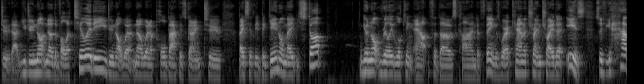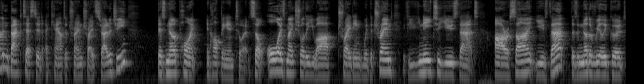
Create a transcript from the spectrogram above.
do that. You do not know the volatility, you do not know when a pullback is going to basically begin or maybe stop. You're not really looking out for those kind of things where a counter trend trader is. So if you haven't backtested a counter trend trade strategy, there's no point in hopping into it. So always make sure that you are trading with the trend. If you need to use that RSI, use that. There's another really good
